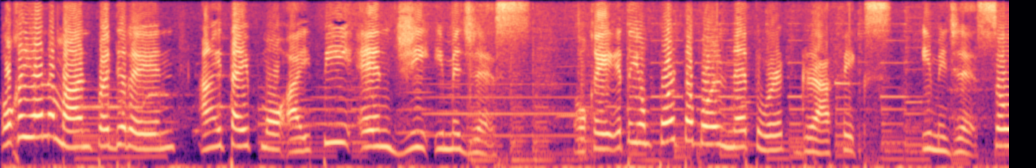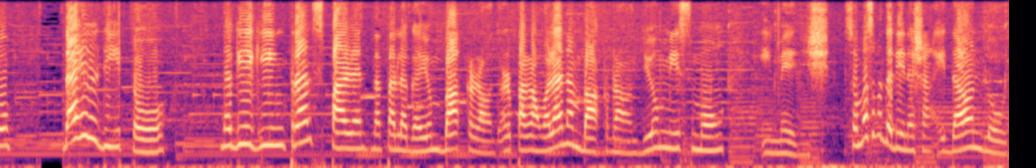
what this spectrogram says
o kaya naman, pwede rin, ang i-type mo ay PNG images. Okay, ito yung Portable Network Graphics images. So, dahil dito, nagiging transparent na talaga yung background or parang wala ng background yung mismong image. So, mas madali na siyang i-download.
